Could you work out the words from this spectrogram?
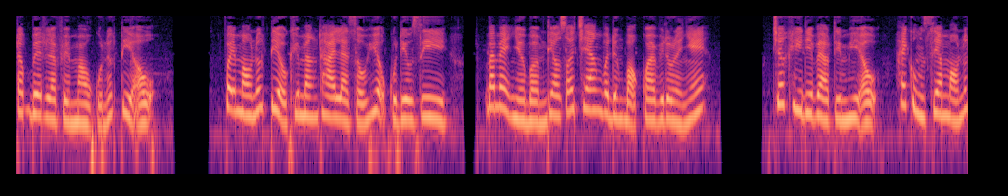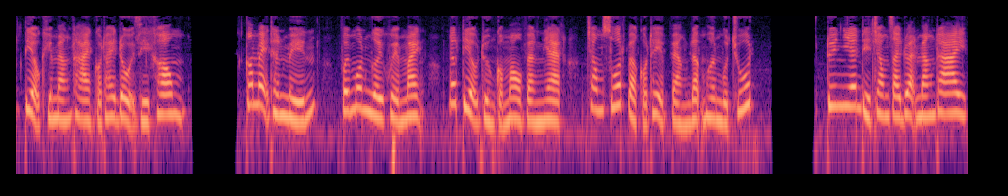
đặc biệt là về màu của nước tiểu. Vậy màu nước tiểu khi mang thai là dấu hiệu của điều gì? Ba mẹ nhớ bấm theo dõi trang và đừng bỏ qua video này nhé. Trước khi đi vào tìm hiểu, hãy cùng xem máu nước tiểu khi mang thai có thay đổi gì không. Các mẹ thân mến, với một người khỏe mạnh, nước tiểu thường có màu vàng nhạt, trong suốt và có thể vàng đậm hơn một chút. Tuy nhiên thì trong giai đoạn mang thai,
